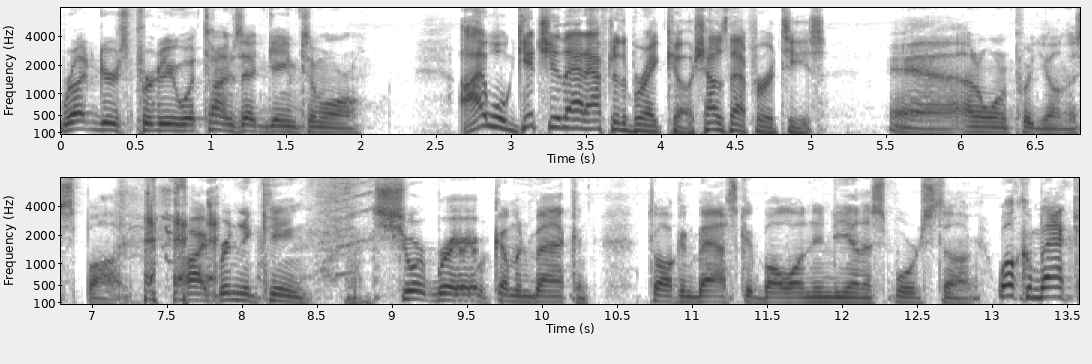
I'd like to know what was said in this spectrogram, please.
Rutgers, Purdue. What time's that game tomorrow? I will get you that after the break, Coach. How's that for a tease? Yeah, I don't want to put you on the spot. All right, Brendan King. Short break. We're coming back and talking basketball on Indiana Sports Talk. Welcome back,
